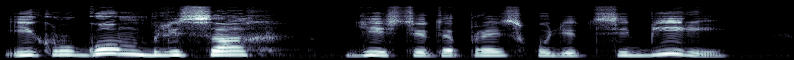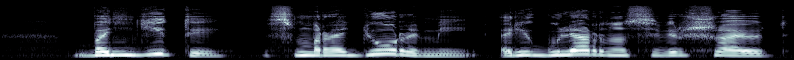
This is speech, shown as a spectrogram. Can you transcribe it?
И кругом в лесах, действие это происходит в Сибири, бандиты с мародерами регулярно совершают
